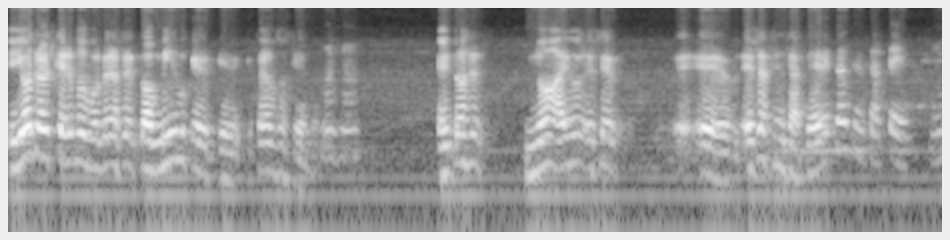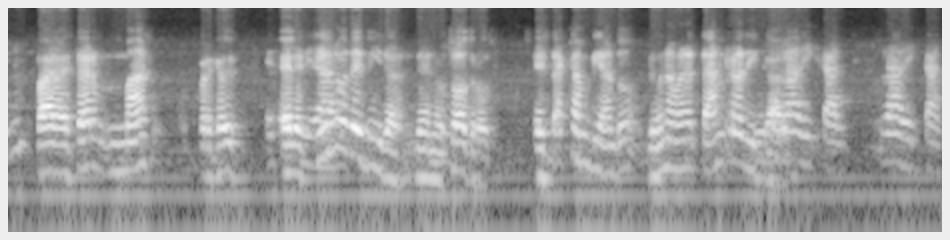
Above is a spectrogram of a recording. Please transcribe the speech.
y otra vez queremos volver a hacer lo mismo que, que, estamos haciendo. Entonces, no hay ese, eh, eh, esa sensatez, esa sensatez. para estar más precavidos el estilo de vida de nosotros está cambiando de una manera tan radical. Radical, radical.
